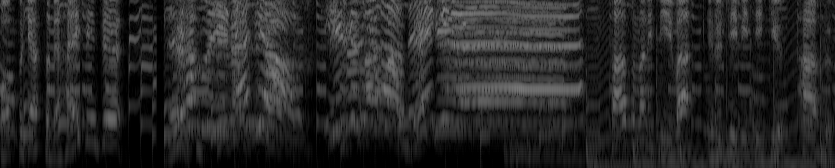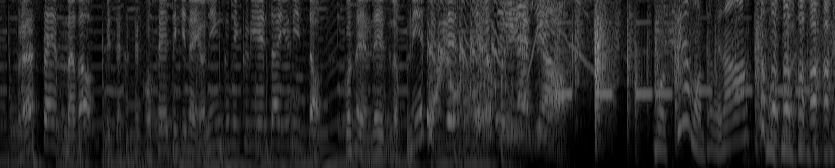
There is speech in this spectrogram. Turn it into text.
ポッドキャストで配信中。ゼロプリラジオ聞くことできる。パーソナリティは LGBTQ ハーフプラスサイズなどめちゃくちゃ個性的な4人組クリエイターユニット午前0時のプリンセスです。ゼロプリラジオもう好きなもん食べな。好き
